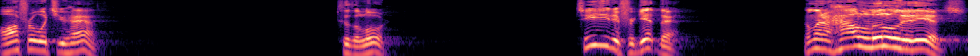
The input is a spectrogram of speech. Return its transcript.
offer what you have to the Lord. It's easy to forget that. No matter how little it is,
